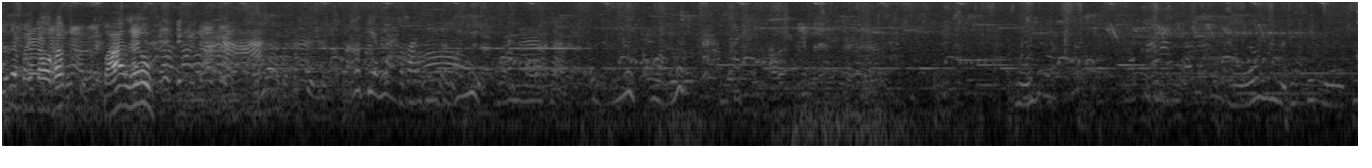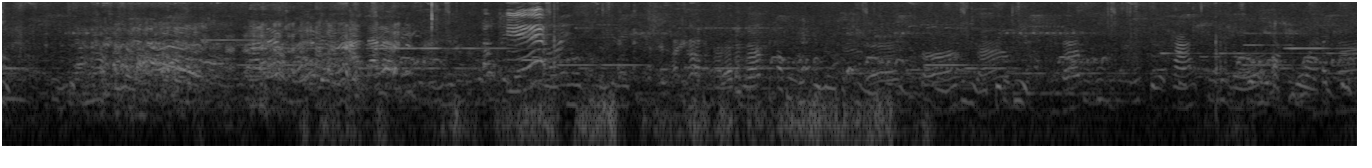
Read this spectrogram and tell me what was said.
จะได้ไปต่อครับฟ้าเร็วเขาเตรียมหลักสบายดีค่ะพี่หนูยังอยู่ที่ ฟิตเลยพี่หนูอยู่ข้างนอกค่ะหนูออกทัวไปเจอ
